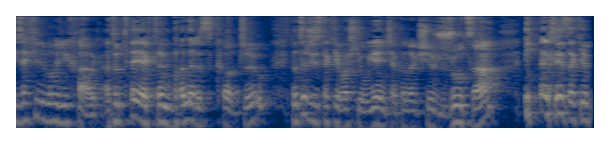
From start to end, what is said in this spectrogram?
i za chwilę wychodzi Hulk. A tutaj jak ten baner skoczył, to też jest takie właśnie ujęcie, jak on tak się rzuca i nagle jest takie...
